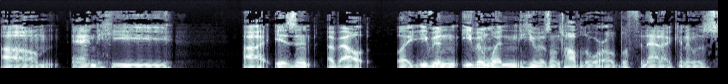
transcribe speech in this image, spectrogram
um, and he uh, isn't about like even even when he was on top of the world with Fnatic, and it was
